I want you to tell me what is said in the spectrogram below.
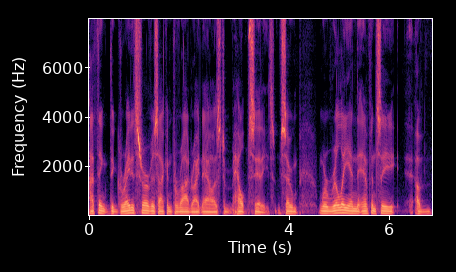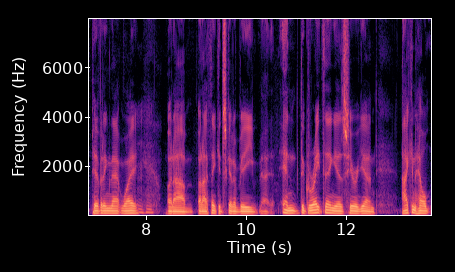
I think the greatest service I can provide right now is to help cities. So we're really in the infancy of pivoting that way. Mm-hmm. But um, but I think it's going to be, uh, and the great thing is here again, I can help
